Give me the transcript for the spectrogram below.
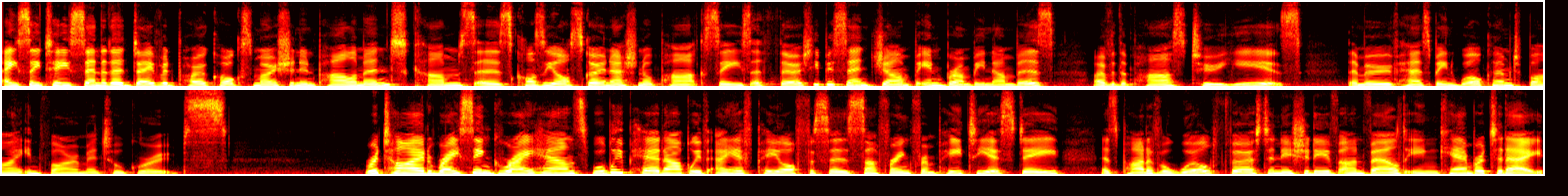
ACT Senator David Pocock's motion in Parliament comes as Kosciuszko National Park sees a 30% jump in Brumby numbers over the past two years. The move has been welcomed by environmental groups. Retired racing greyhounds will be paired up with AFP officers suffering from PTSD as part of a world first initiative unveiled in Canberra today.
